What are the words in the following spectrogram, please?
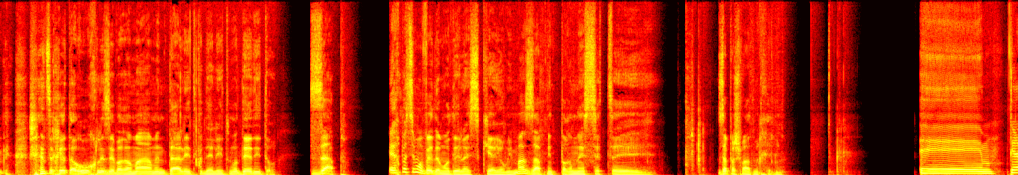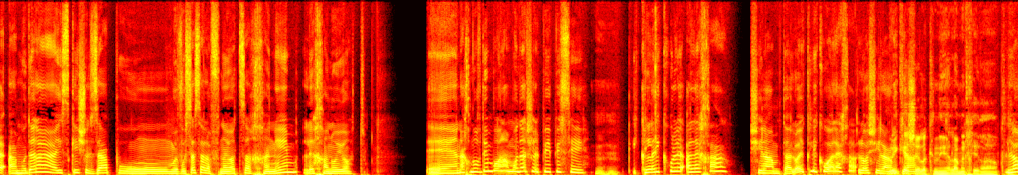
שצריך להיות ערוך לזה ברמה המנטלית כדי להתמודד איתו. זאפ, איך בעצם עובד המודל העסקי היום? עם מה זאפ מתפרנסת, אה, זאפ השוואת מחירים? אה, תראה, המודל העסקי של זאפ הוא מבוסס על הפניות צרכנים לחנויות. אה, אנחנו עובדים בו על המודל של PPC. הקליקו עליך, שילמת, לא הקליקו עליך, לא שילמת. בלי קשר לקנייה, למכירה. לא,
